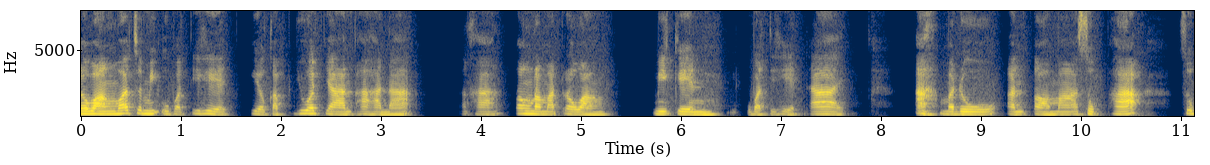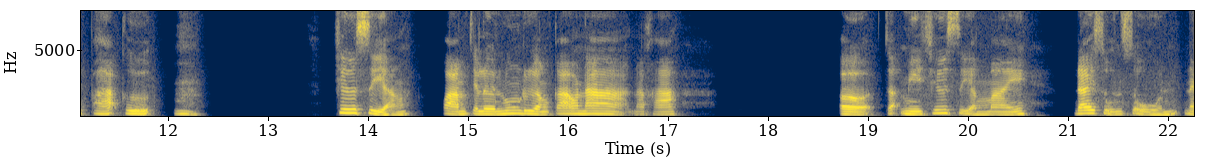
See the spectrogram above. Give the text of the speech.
ระวังว่าจะมีอุบัติเหตุ เกี่ยวกับยวดยานพาหนะนะคะ ต้องระมัดระวังมีเกณฑ์อุบัติเหตุได้อะมาดูอันต่อมาสุภะสุภะคืออชื่อเสียงความเจริญรุ่งเรืองก้าวหน้านะคะเอ่อจะมีชื่อเสียงไหมได้ศูนย์ศูนย์ใน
